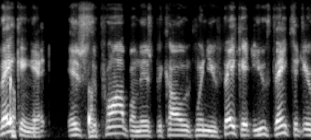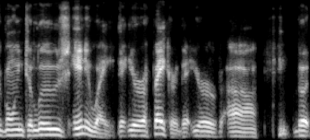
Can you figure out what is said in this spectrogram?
faking it is the problem is because when you fake it, you think that you're going to lose anyway, that you're a faker, that you're, uh, but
